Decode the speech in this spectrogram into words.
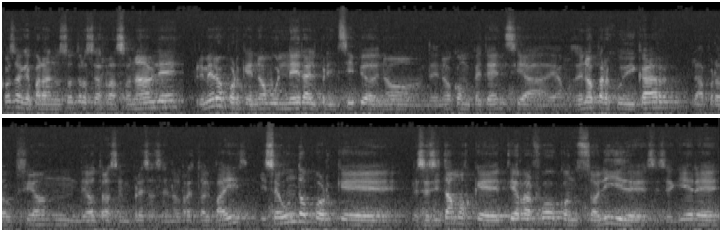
cosa que para nosotros es razonable, primero porque no vulnera el principio de no de no competencia, digamos, de no perjudicar la producción de otras empresas en el resto del país. Y segundo, porque necesitamos que Tierra del Fuego consolide, si se quiere,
